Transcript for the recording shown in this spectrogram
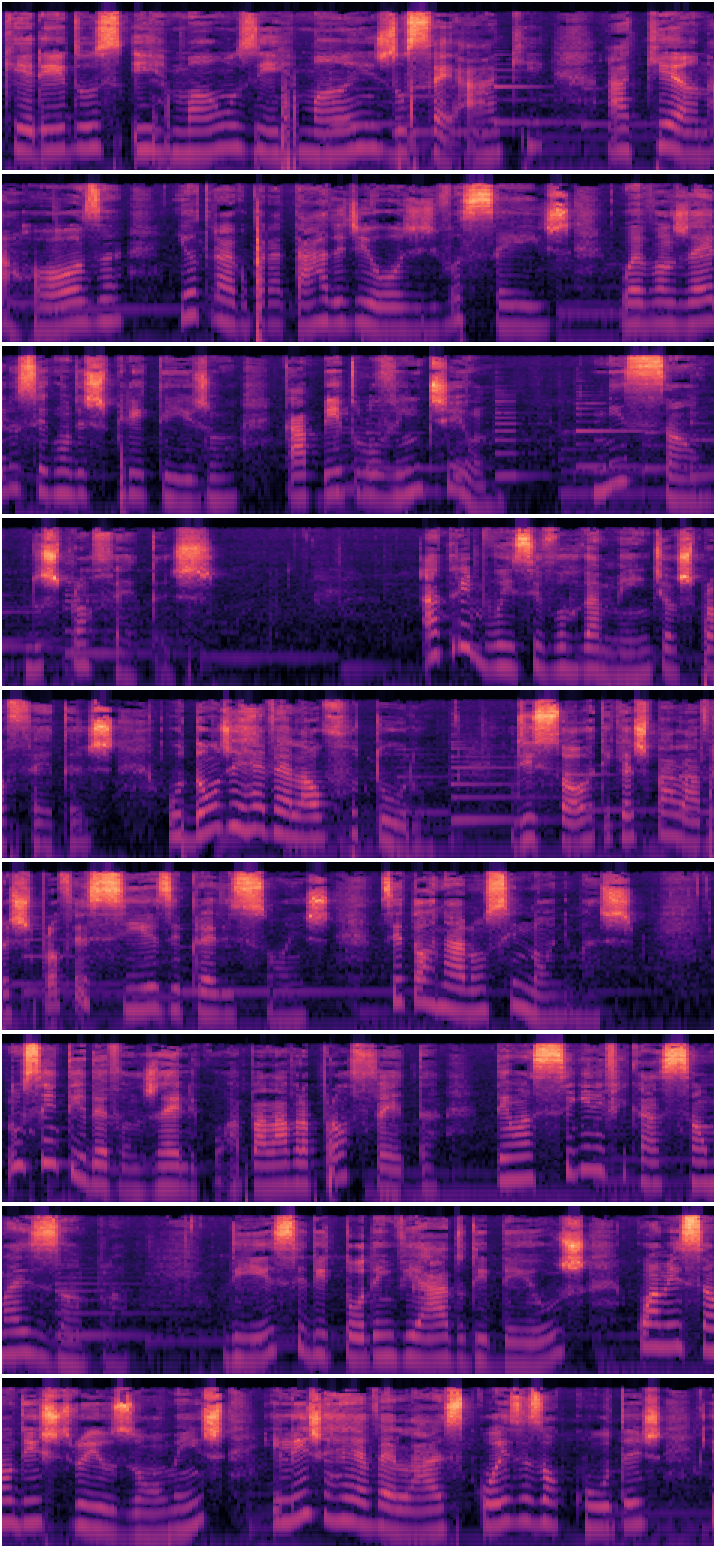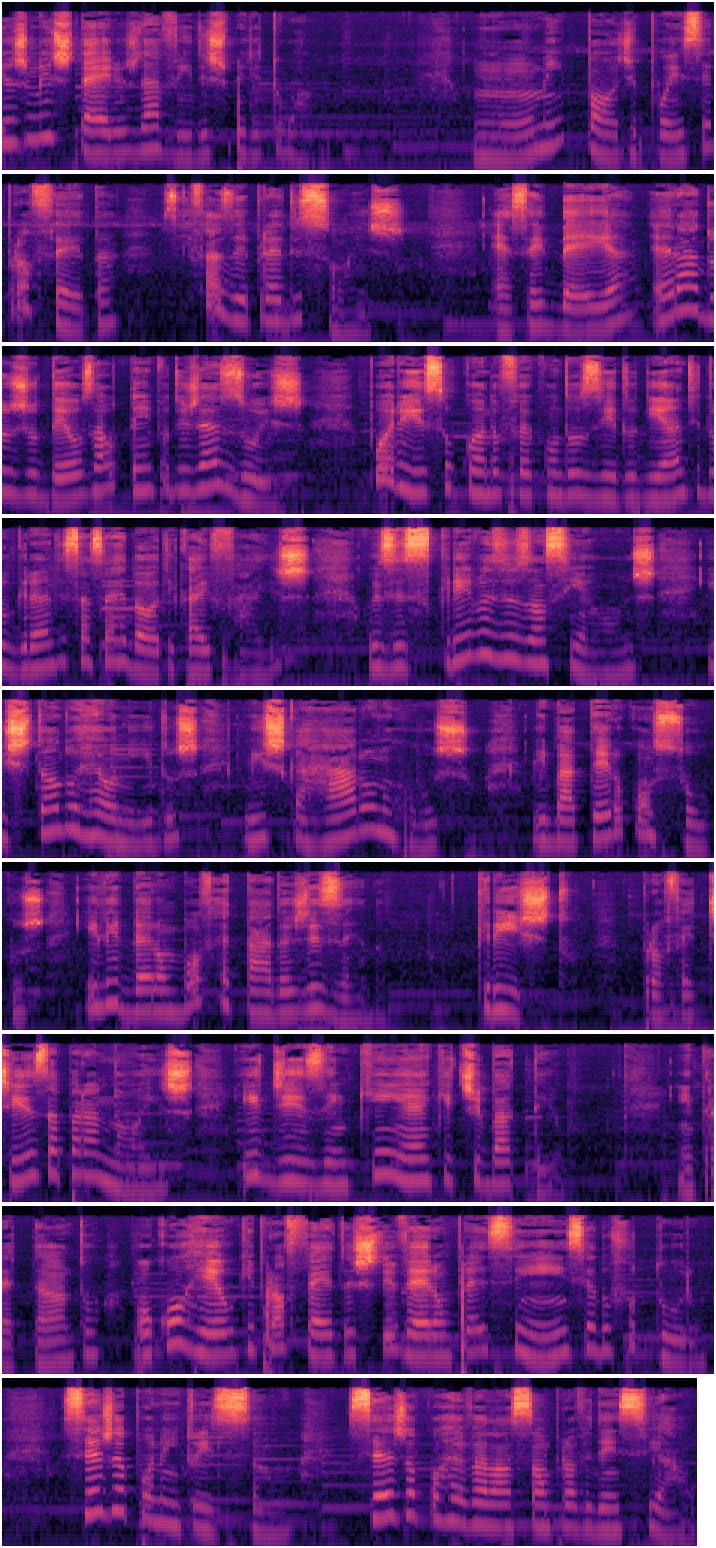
Queridos irmãos e irmãs do SEAC, aqui é Ana Rosa e eu trago para a tarde de hoje de vocês o Evangelho segundo o Espiritismo, capítulo 21 Missão dos Profetas. Atribui-se vulgarmente aos profetas o dom de revelar o futuro, de sorte que as palavras profecias e predições se tornaram sinônimas. No sentido evangélico, a palavra profeta tem uma significação mais ampla. Disse de todo enviado de Deus, com a missão de instruir os homens e lhes revelar as coisas ocultas e os mistérios da vida espiritual. Um homem pode, pois, ser profeta sem fazer predições. Essa ideia era a dos judeus ao tempo de Jesus, por isso, quando foi conduzido diante do grande sacerdote Caifás, os escribas e os anciãos, estando reunidos, lhe escarraram no rosto, lhe bateram com socos e lhe deram bofetadas, dizendo: Cristo, profetiza para nós e dizem quem é que te bateu. Entretanto, ocorreu que profetas tiveram presciência do futuro, seja por intuição, seja por revelação providencial,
